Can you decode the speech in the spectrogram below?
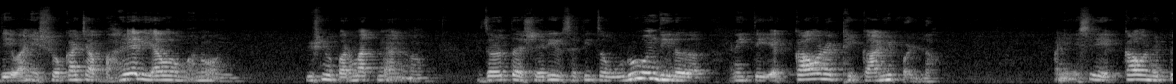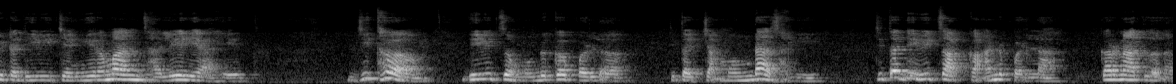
देवाने शोकाच्या बाहेर यावं म्हणून विष्णू परमात्म्यानं जळतं शरीर सतीचं उडवून दिलं आणि ते एक्कावन्न ठिकाणी पडलं. आणि असे एक्कावन्न पीठ देवीचे निर्माण झालेले आहेत. जिथं देवीचं मुंडकं पडलं तिथं चामुंडा झाली. जिथं देवीचा कान पडला कर्णातलं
